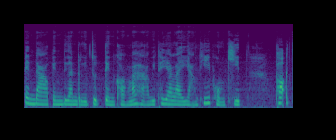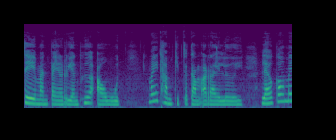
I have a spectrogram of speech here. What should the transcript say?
เป็นดาวเป็นเดือนหรือจุดเด่นของมหาวิทยาลัยอย่างที่ผมคิด เพราะเจมันไปเรียนเพื่อเอาวุธ ไม่ทำกิจกรรมอะไรเลย แล้วก็ไม่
